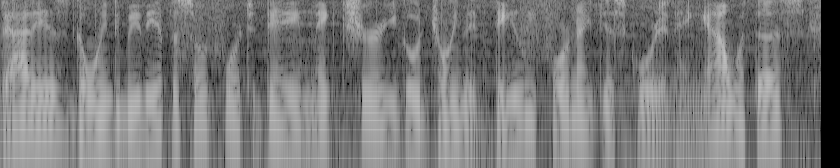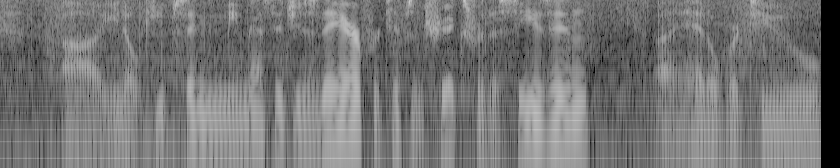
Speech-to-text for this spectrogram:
That is going to be the episode for today. Make sure you go join the daily Fortnite Discord and hang out with us. Uh, you know, keep sending me messages there for tips and tricks for the season. Uh, head over to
